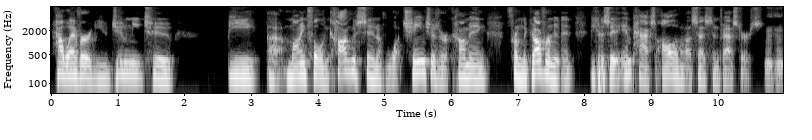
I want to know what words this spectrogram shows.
However, you do need to be uh, mindful and cognizant of what changes are coming from the government because it impacts all of us as investors. Mm-hmm.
